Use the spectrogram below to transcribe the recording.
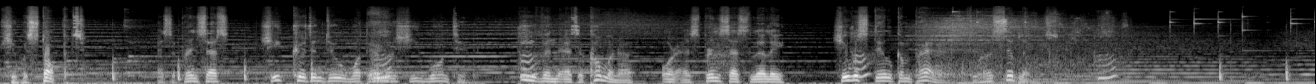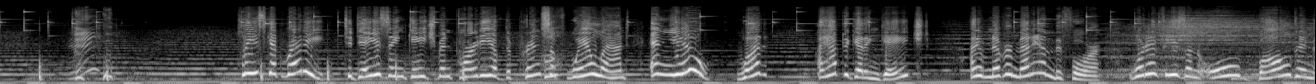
she was stopped. As a princess, she couldn't do whatever she wanted. Even as a commoner or as Princess Lily, she was still compared to her siblings. Please get ready. Today is the engagement party of the Prince of Whaleland and you. What? I have to get engaged? I have never met him before. What if he's an old, bald, and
